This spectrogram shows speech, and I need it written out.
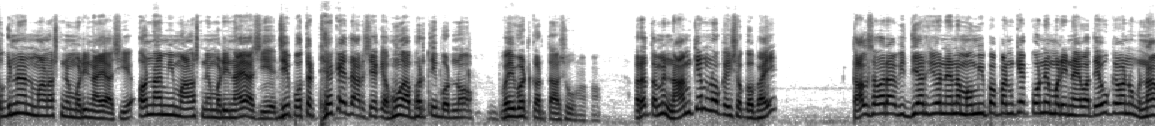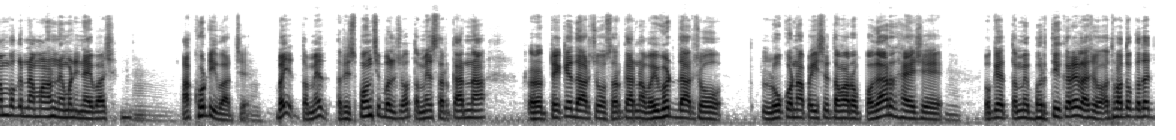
અજ્ઞાન માણસને મળીને આવ્યા છીએ અનામી માણસને મળીને આવ્યા છીએ જે પોતે ઠેકેદાર છે કે હું આ ભરતી બોર્ડનો વહીવટ કરતા છું. અરે તમે નામ કેમ ન કહી શકો ભાઈ? કાલ સવારે આ વિદ્યાર્થીઓને એના મમ્મી પપ્પાને કે કોને મળીને આવ્યા હતા એવું કહેવાનું નામ વગરના માણસને મળીને આવ્યા છે. આ ખોટી વાત છે. ભાઈ તમે રિસ્પોન્સિબલ છો તમે સરકારના ટેકેદાર છો સરકારના વહીવટદાર છો લોકોના પૈસે તમારો પગાર થાય છે ઓકે તમે ભરતી કરેલા છો અથવા તો કદાચ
